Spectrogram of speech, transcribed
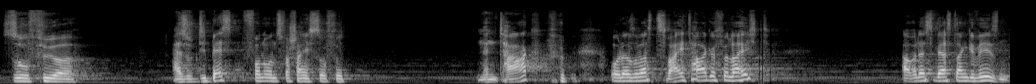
So für, also die Besten von uns wahrscheinlich so für einen Tag oder sowas, zwei Tage vielleicht. Aber das wäre es dann gewesen.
